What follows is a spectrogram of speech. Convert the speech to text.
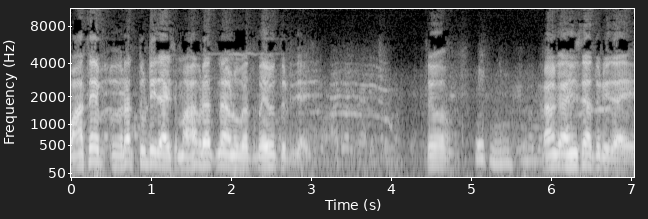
પાંચે વ્રત તૂટી જાય છે મહાવ્રત ને અણુવ્રત બે તૂટી જાય છે. તો કારણ કે અહિંસા તૂટી જાય.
